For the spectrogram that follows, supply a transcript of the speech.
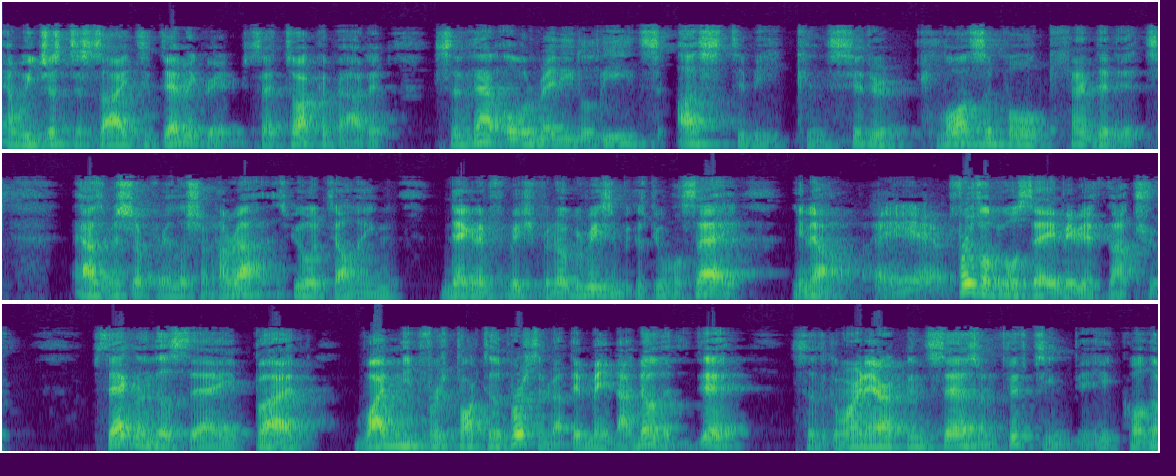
and we just decide to denigrate decide to talk about it. So that already leads us to be considered plausible candidates as Mishapre Lashon Hara, as people are telling negative information for no good reason, because people will say, you know, eh, first of all, people will say maybe it's not true. Secondly, they'll say, but why didn't he first talk to the person about it? They may not know that he did. So the Gemara in Erechim says on 15b, "Call the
